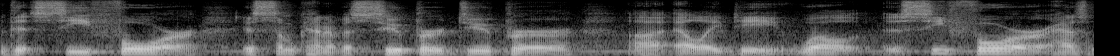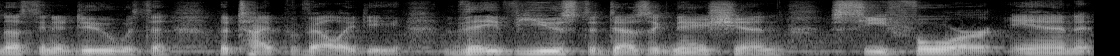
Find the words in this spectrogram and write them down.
that C4 is some kind of a super duper uh, LED. Well, C4 has nothing to do with the, the type of LED. They've used the designation C4 in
